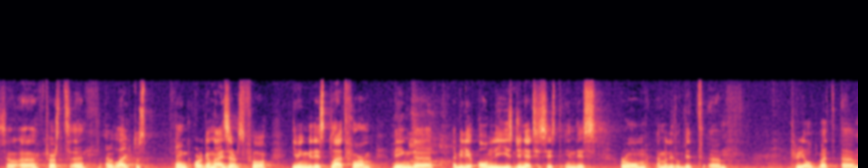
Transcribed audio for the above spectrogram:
So uh, first, uh, I would like to thank organizers for giving me this platform. Being the, I believe, only yeast geneticist in this room, I'm a little bit um, thrilled, but um,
